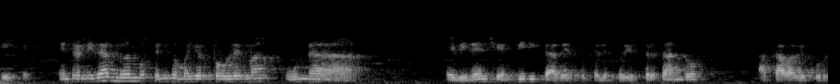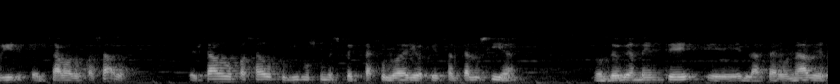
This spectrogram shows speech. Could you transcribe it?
En realidad no hemos tenido mayor problema. Una evidencia empírica de esto que le estoy expresando acaba de ocurrir el sábado pasado. El sábado pasado tuvimos un espectáculo aéreo aquí en Santa Lucía, donde obviamente eh, las aeronaves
